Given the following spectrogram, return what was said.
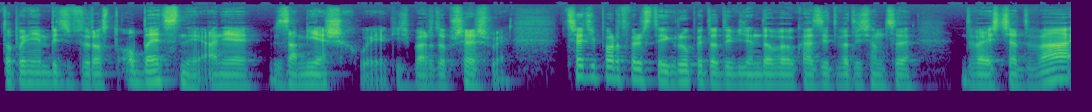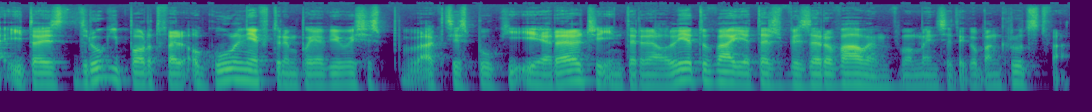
to powinien być wzrost obecny, a nie zamierzchły, jakiś bardzo przeszły. Trzeci portfel z tej grupy to dywidendowe okazje 2022 i to jest drugi portfel ogólnie, w którym pojawiły się akcje spółki IRL, czyli Internal Lietuva. Je też wyzerowałem w momencie tego bankructwa.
